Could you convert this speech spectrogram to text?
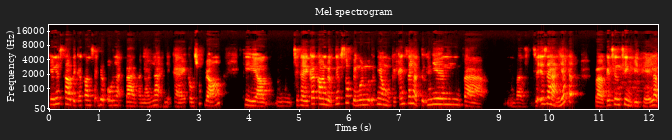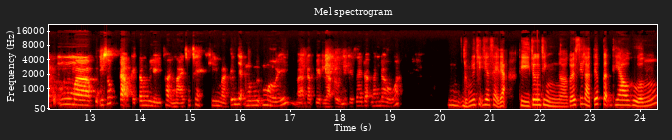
unit sau thì các con sẽ được ôn lại bài và nói lại những cái cấu trúc đó. Thì uh, chị thấy các con được tiếp xúc với ngôn ngữ theo một cái cách rất là tự nhiên và và dễ dàng nhất đó. và cái chương trình vì thế là cũng uh, cũng giúp tạo cái tâm lý thoải mái cho trẻ khi mà tiếp nhận ngôn ngữ mới và đặc biệt là ở những cái giai đoạn ban đầu á. Ừ, đúng như chị chia sẻ đấy ạ. Thì chương trình uh, Grace là tiếp cận theo hướng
